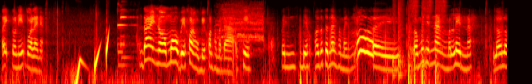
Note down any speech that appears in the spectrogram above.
เฮ้ยตัวนี้ตัวอะไรเนี่ย ได้ normal bacon กับ bacon ธรรมดา โอเค เป็นเบคอนเราจะนั่งทำไมโอ้ย เราไม่ได้นั่งมาเล่นนะ แล้วเรา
